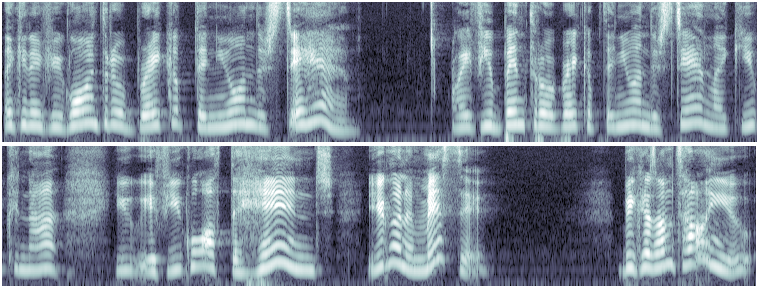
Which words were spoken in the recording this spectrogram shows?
Like, and if you're going through a breakup, then you understand. Or if you've been through a breakup, then you understand. Like, you cannot, you if you go off the hinge, you're gonna miss it. Because I'm telling you,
